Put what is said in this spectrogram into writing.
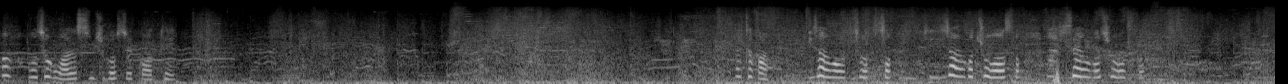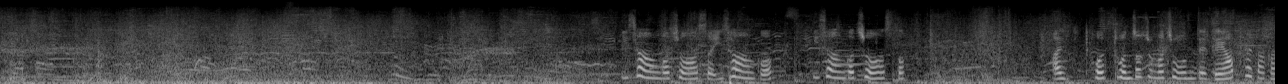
아, 어, 저거 맞았으면 죽었을 것 같아. 아, 잠깐. 이상한 거 좋았어. 이상한 거 좋았어. 아, 이상한 거 좋았어. 이상한 거 좋았어. 이상한 거. 이상한 거 좋았어. 아니, 던, 던져준 거 좋은데 내 앞에다가.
